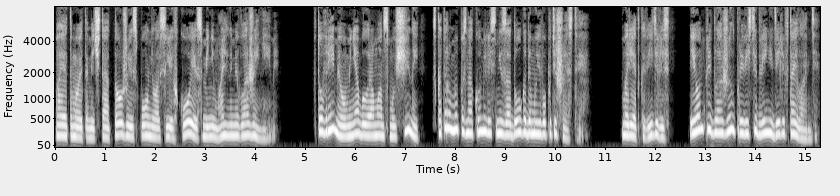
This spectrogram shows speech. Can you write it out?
Поэтому эта мечта тоже исполнилась легко и с минимальными вложениями. В то время у меня был роман с мужчиной, с которым мы познакомились незадолго до моего путешествия. Мы редко виделись, и он предложил провести две недели в Таиланде.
